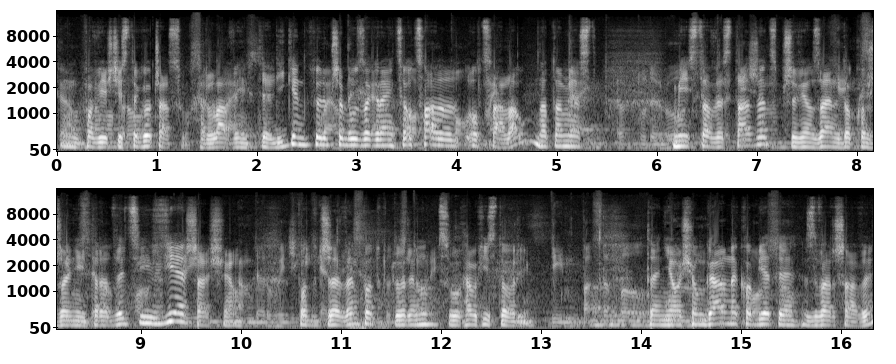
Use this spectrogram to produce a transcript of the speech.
tam powieści z tego czasu. Herlawy inteligent, który przebył za granicę, ocal, ocalał, natomiast miejscowy starzec, przywiązany do korzeni i tradycji, wiesza się pod drzewem, pod którym słuchał historii. Te nieosiągalne kobiety z Warszawy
